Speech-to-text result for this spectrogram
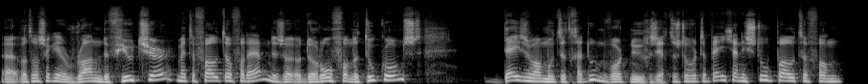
uh, wat was ook weer, Run the Future met de foto van hem, dus de rol van de toekomst. Deze man moet het gaan doen, wordt nu gezegd. Dus er wordt een beetje aan die stoelpoten van,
